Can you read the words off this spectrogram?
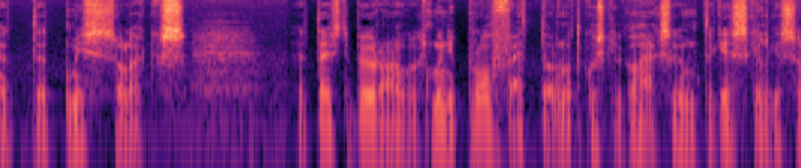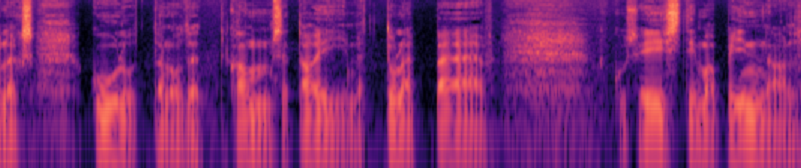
et, et mis oleks et täiesti pöörane, kui oleks mõni prohvet olnud kuskil kaheksakümnendate keskel, kes oleks kuulutanud, et kamm see taim, et tuleb päev, kus Eestimaa pinnal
